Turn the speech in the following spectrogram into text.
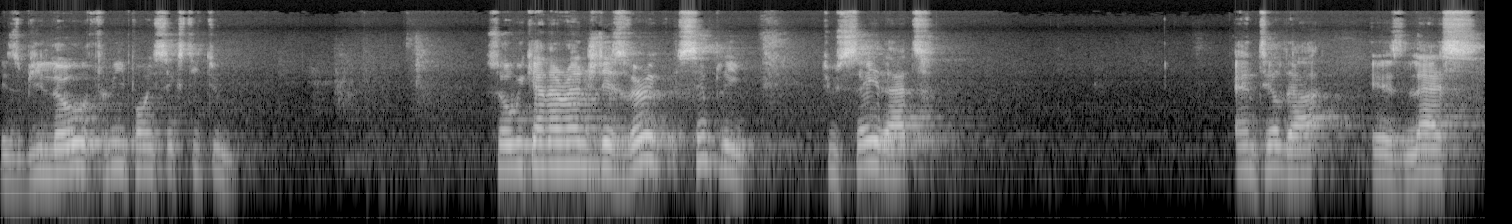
is below 3.62. So we can arrange this very simply to say that n tilde is less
